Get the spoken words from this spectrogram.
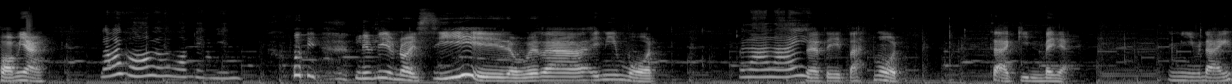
พร้อมยังยังไม่พร้อมยังไม่พร้อมใจเย็นรีบๆหน่อยสิเดี๋ยวเวลาไอ้นี่หมด เวลาอะไรแต่ตีตัดหมดจะกินไปเนี่ย มีเวลาแค่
